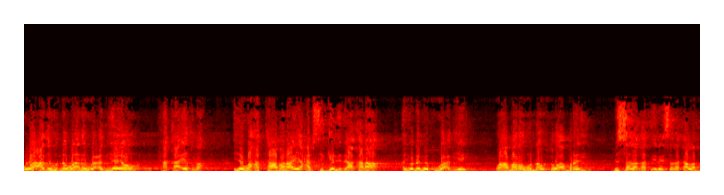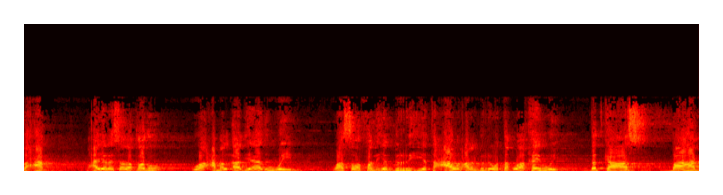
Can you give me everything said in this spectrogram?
oo wacadahunna waana wacdiyeyoo raqaa'iqda iyo waxa taabanaya cabsigelin aakharaa ayuu nabiga ku wacdiyey. Wa amarahunna wuxuu amray bisadaqati inay sadaqa la baxaan. Maxaa yeelay sadaqadu waa camal aad iyo aad u weyn. Waa samafal iyo biri iyo tacaawun cala albiri wataqwa khayr wey dadkaas baahan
